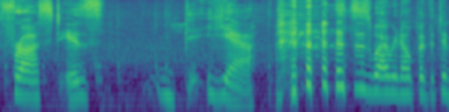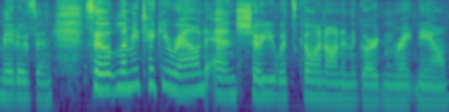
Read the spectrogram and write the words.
frost is yeah this is why we don't put the tomatoes in so let me take you around and show you what's going on in the garden right now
